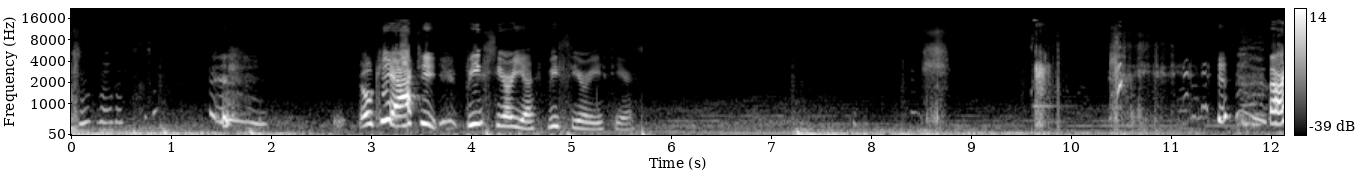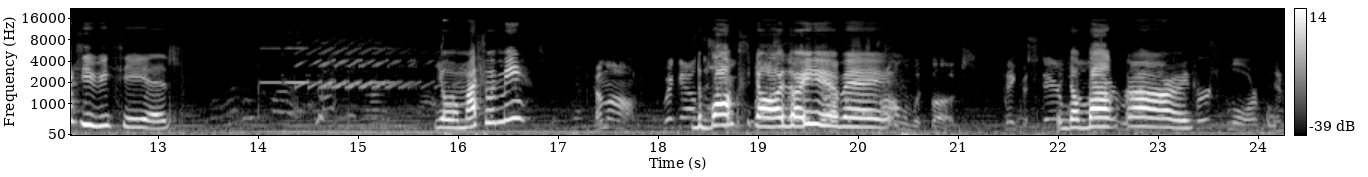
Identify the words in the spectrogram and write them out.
okay, actually, be serious. Be serious here. actually, be serious. Yo, mess with me? Come on, quick out The the, box chute. stars are here, man. crawling with bugs. Take the stairwell The on box right stars. the first floor and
